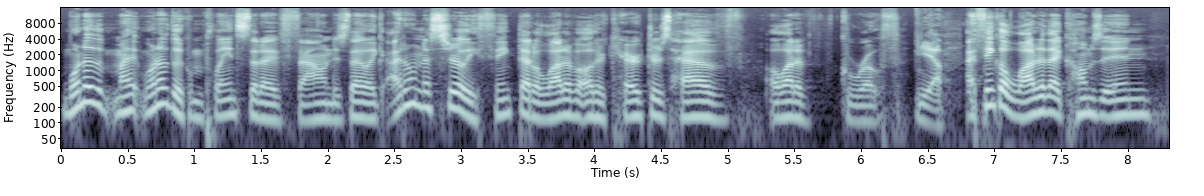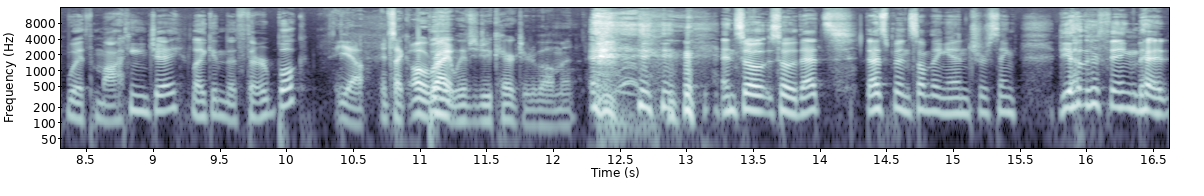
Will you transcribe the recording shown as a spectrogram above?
one of the my one of the complaints that i've found is that like i don't necessarily think that a lot of other characters have a lot of growth yeah, i think a lot of that comes in with mockingjay like in the third book yeah. It's like, oh But- right, we have to do character development. and so so that's that's been something interesting the other thing that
